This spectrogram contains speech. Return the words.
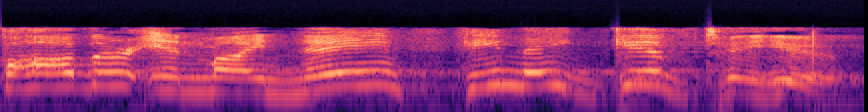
Father in my name, He may give to you.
